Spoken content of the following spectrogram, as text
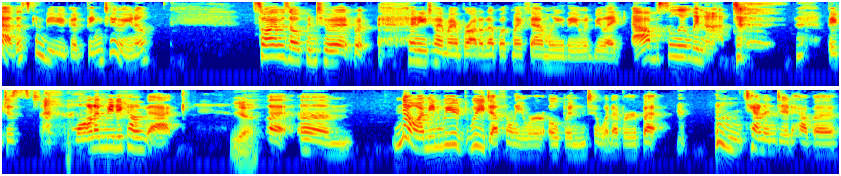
yeah, this can be a good thing too, you know. So I was open to it, but anytime I brought it up with my family, they would be like, absolutely not. they just wanted me to come back. yeah. But um, no, I mean, we we definitely were open to whatever. But Tannen did have a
